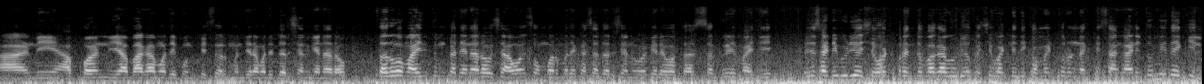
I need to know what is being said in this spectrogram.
आणि आपण या भागामध्ये कुणकेश्वर मंदिरामध्ये दर्शन घेणार आहोत. सर्व माहिती तुमका देणार आहोत. श्रावण सोमवारमध्ये कसं दर्शन वगैरे होतात सगळी माहिती. त्याच्यासाठी व्हिडिओ शेवटपर्यंत बघा. व्हिडिओ कशी वाटली ती कमेंट करून नक्की सांगा. आणि तुम्ही देखील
